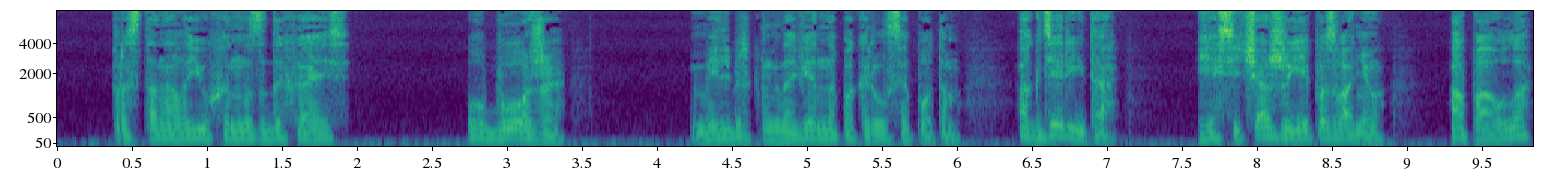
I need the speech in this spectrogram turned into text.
— простонала Юханна, задыхаясь. «О, боже!» Мельберг мгновенно покрылся потом. «А где Рита?» Я сейчас же ей позвоню. А Паула?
